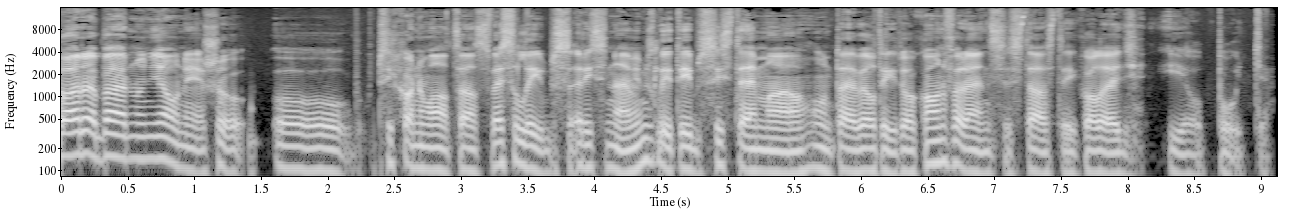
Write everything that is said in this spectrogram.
Par bērnu un jauniešu psihonomālās veselības risinājumu izglītības sistēmā un tā veltīto konferenci stāstīja kolēģi Iela Puķa.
